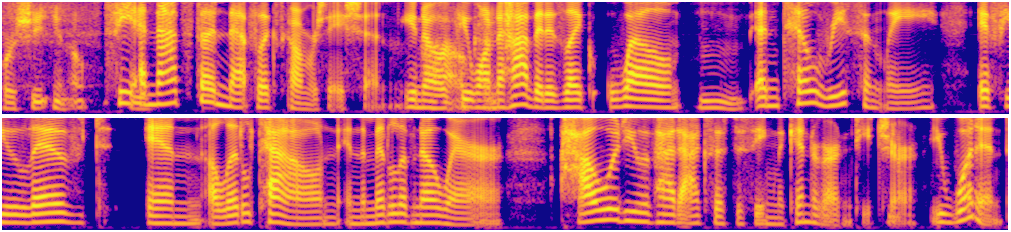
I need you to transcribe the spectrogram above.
or she, you know. See, and that's the Netflix conversation, you know, Ah, if you okay. want to have it, is like, well, until recently, if you lived in a little town in the middle of nowhere, how would you have had access to seeing the kindergarten teacher? You wouldn't.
